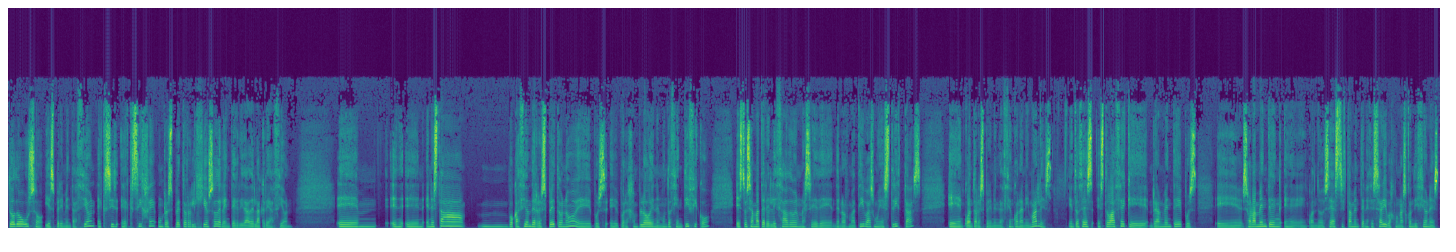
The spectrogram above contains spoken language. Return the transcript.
todo uso y experimentación exige un respeto religioso de la integridad de la creación. Em, en, esta vocación de respeto, ¿no? Eh, pues, eh, por ejemplo, en el mundo científico, esto se ha materializado en una serie de, normativas muy estrictas en cuanto a la experimentación con animales. Y entonces, esto hace que realmente, pues, eh, solamente cuando sea estrictamente necesario, bajo unas condiciones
